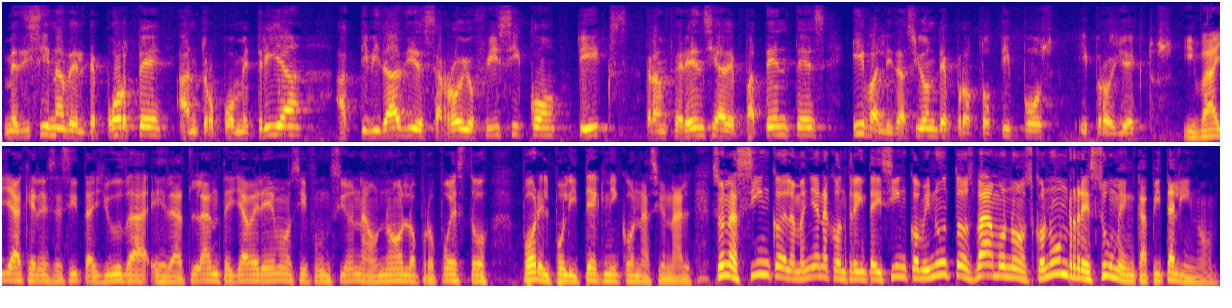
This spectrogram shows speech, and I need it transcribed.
medicina del deporte, antropometría, actividad y desarrollo físico, TICS, transferencia de patentes y validación de prototipos y proyectos. Y vaya que necesita ayuda el Atlante, ya veremos si funciona o no lo propuesto por el Politécnico Nacional. Son las 5 de la mañana con 35 minutos, vámonos con un resumen capitalino.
